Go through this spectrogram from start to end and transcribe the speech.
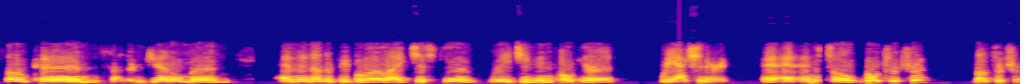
spoken, southern gentleman. And then other people are like just uh, raging, incoherent, reactionary. And, and so both are true. Both are true.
